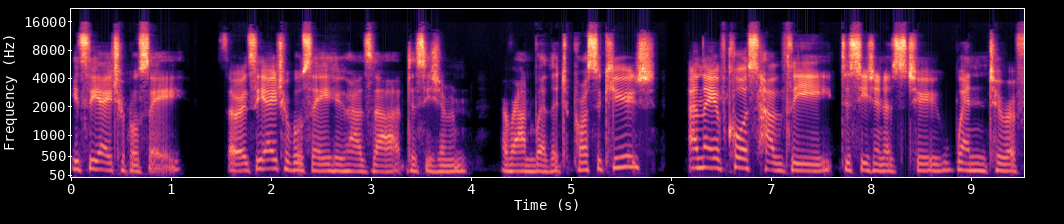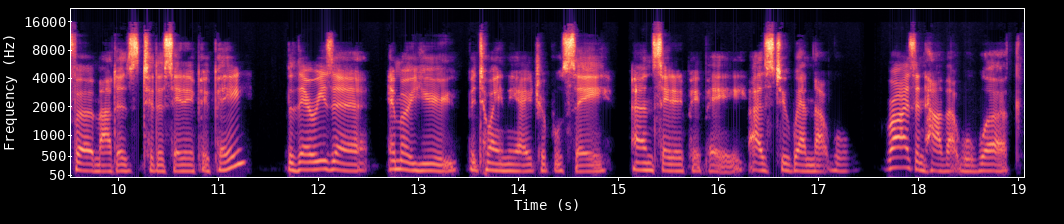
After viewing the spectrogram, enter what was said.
it's the ACCC. So it's the ACCC who has that decision around whether to prosecute. And they, of course, have the decision as to when to refer matters to the CDPP. But there is a MOU between the ACCC and CDPP as to when that will rise and how that will work.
